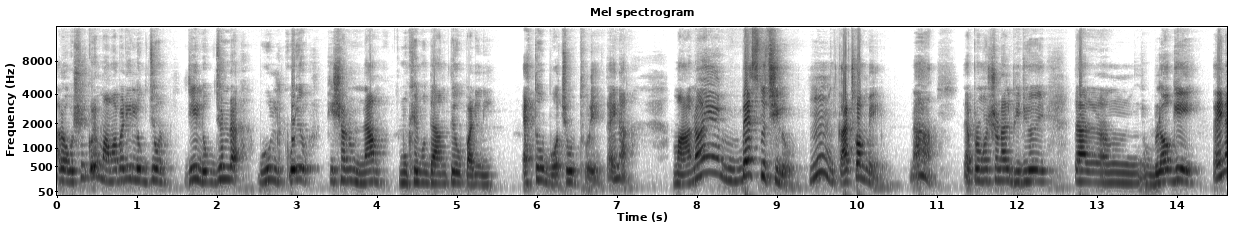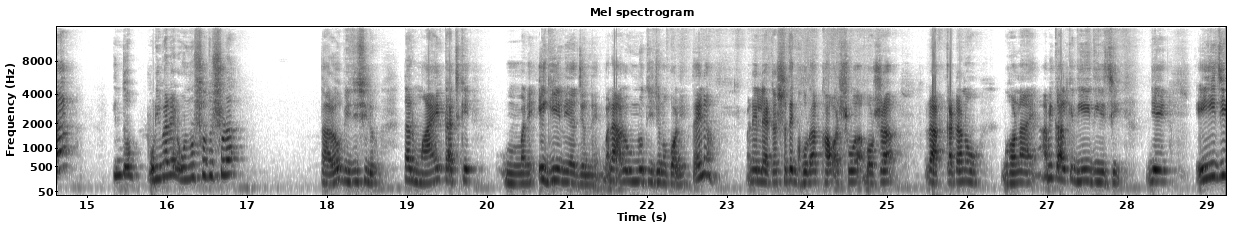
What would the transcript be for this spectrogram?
আর অবশ্যই করে মামাবাড়ির লোকজন। যে লোকজনরা ভুল করেও কিষাণুর নাম মুখের মধ্যে আনতেও পারিনি। এত বছর ধরে, তাই না? মা নয়, ব্যস্ত ছিল। হুম, কাজকর্মে। না, তার প্রমোশনাল ভিডিওয়ে তার ব্লগে তাই না? কিন্তু পরিবারের অন্য সদস্যরা, তারাও বিজি ছিল। তার মায়ের কাজকে মানে এগিয়ে নেওয়ার জন্যে মানে আরও উন্নতির জন্য করে, তাই না? মানে ল্যাটার সাথে ঘোরা খাওয়া, শোয়া, বসা, রাত কাটানো, ঘনায়, আমি কালকে দিয়ে দিয়েছি যে এই যে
